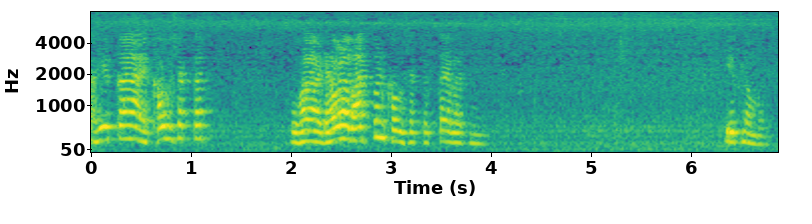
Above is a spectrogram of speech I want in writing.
हे काय खाऊ शकतात. वा ढवळा भात पण खाऊ शकतात. काय बात नाही. एक नंबर.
